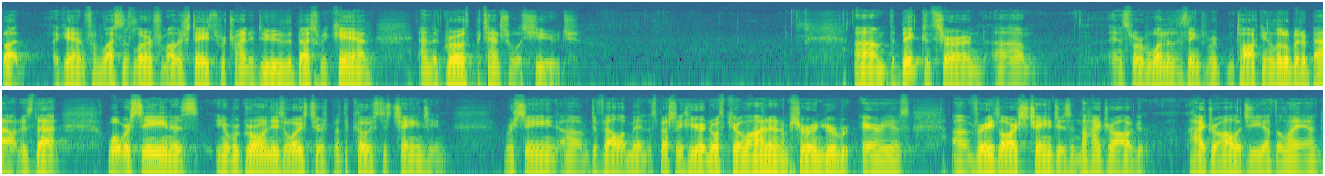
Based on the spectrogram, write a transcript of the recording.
But again, from lessons learned from other states, we're trying to do the best we can, and the growth potential is huge. Um, the big concern, um, and sort of one of the things we're talking a little bit about, is that what we're seeing is, you know, we're growing these oysters, but the coast is changing. We're seeing um, development, especially here in North Carolina, and I'm sure in your areas, um, very large changes in the hydrog- hydrology of the land.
